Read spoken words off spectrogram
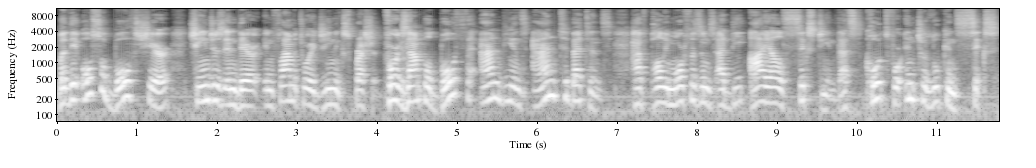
But they also both share changes in their inflammatory gene expression. For example, both the Andeans and Tibetans have polymorphisms at the IL-6 gene. That's codes for interleukin 6.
